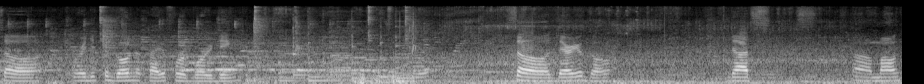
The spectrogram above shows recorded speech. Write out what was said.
So, ready to go na tayo for boarding. So, there you go. That's uh, Mount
